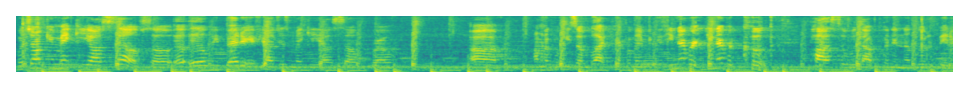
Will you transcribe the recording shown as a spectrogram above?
But y'all can make it yourself, so it'll, it'll be better if y'all just make it yourself, bro. Um, I'm gonna put me some black pepper in because you never, you never cook pasta without putting a little bit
